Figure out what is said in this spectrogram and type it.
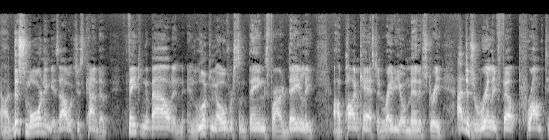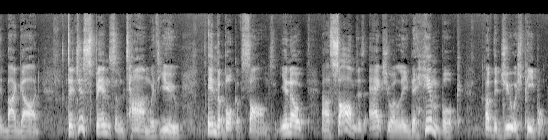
Uh, this morning, as I was just kind of thinking about and, and looking over some things for our daily uh, podcast and radio ministry, I just really felt prompted by God to just spend some time with you in the book of Psalms. You know, uh, Psalms is actually the hymn book of the Jewish people.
